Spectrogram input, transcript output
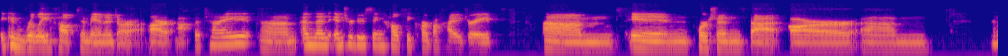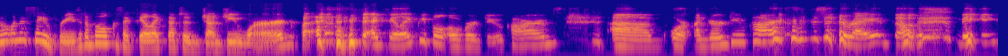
it can really help to manage our, our appetite. Um, and then introducing healthy carbohydrates um, in portions that are um, I don't want to say reasonable because I feel like that's a judgy word, but I feel like people overdo carbs um, or underdo carbs, right? So making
